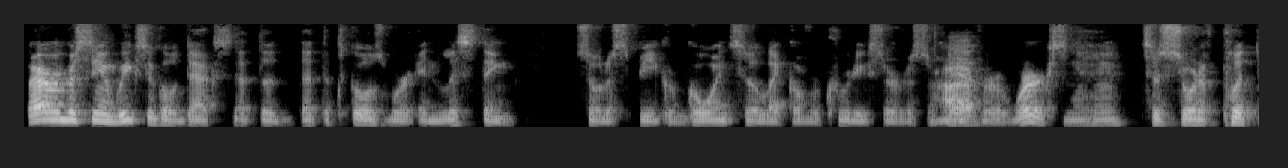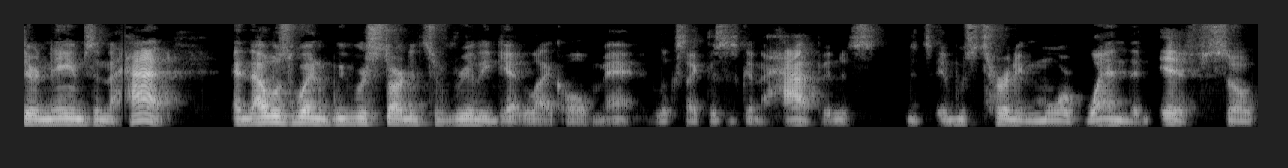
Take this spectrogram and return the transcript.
But I remember seeing weeks ago, Dex, that the that the schools were enlisting so to speak, or going to like a recruiting service or however yeah. it works mm-hmm. to sort of put their names in the hat and that was when we were starting to really get like, oh man, it looks like this is going to happen. It's, it's, it was turning more when than if. So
